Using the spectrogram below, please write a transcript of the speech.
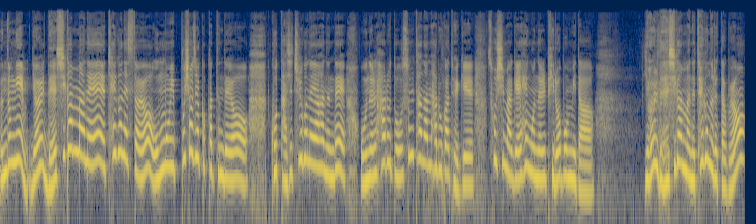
은동님, 14시간 만에 퇴근했어요. 온몸이 부셔질 것 같은데요. 곧 다시 출근해야 하는데, 오늘 하루도 순탄한 하루가 되길 소심하게 행운을 빌어봅니다. 14시간 만에 퇴근을 했다고요?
